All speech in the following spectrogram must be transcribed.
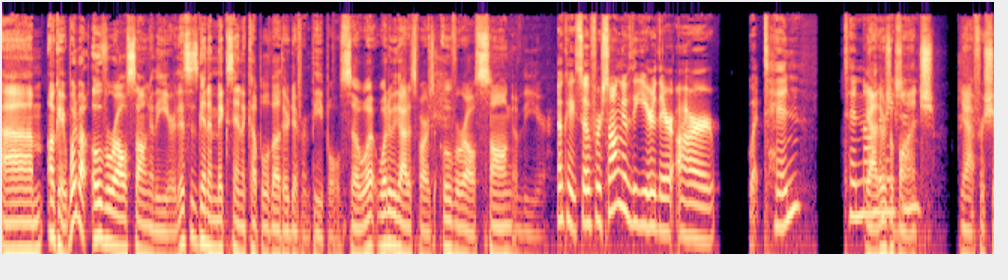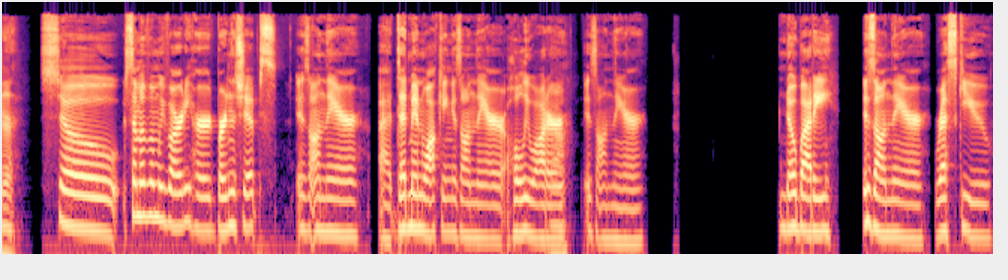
Um, okay, what about overall song of the year? This is going to mix in a couple of other different people. So what what do we got as far as overall song of the year? Okay, so for song of the year there are what 10 10 Yeah, there's a bunch. Yeah, for sure. So some of them we've already heard. Burn the Ships is on there. Uh, Dead Man Walking is on there. Holy Water is on there. Nobody is on there. Rescue.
